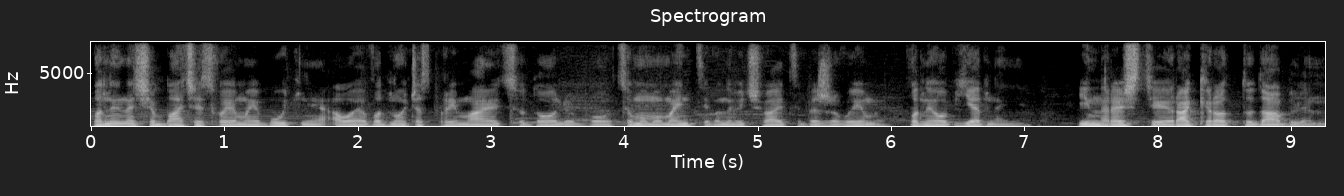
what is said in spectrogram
Вони наче бачать своє майбутнє, але водночас приймають цю долю, бо в цьому моменті вони відчувають себе живими, вони об'єднані. І нарешті Rocky Road to Dublin.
